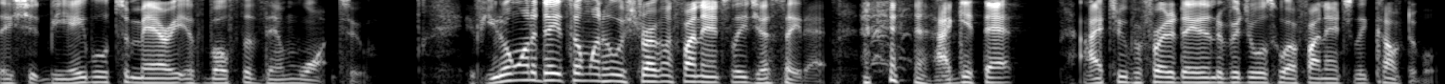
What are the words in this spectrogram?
they should be able to marry if both of them want to. If you don't want to date someone who is struggling financially, just say that. I get that. I too prefer to date individuals who are financially comfortable.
